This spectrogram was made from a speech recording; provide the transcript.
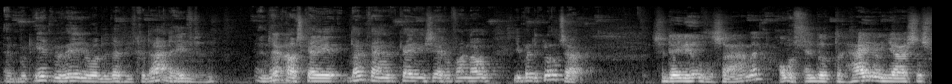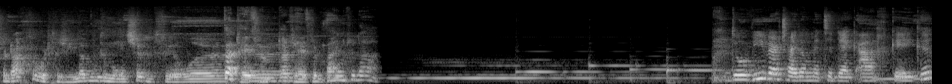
het moet eerst bewezen worden dat hij het gedaan heeft. En dan, Ja. pas kan je, dan kan, kan je zeggen van nou, je bent een klootzak. Ze deden heel veel samen. Alles. En dat hij dan juist als verdachte wordt gezien, dat moet hem ontzettend veel... eh, Dat heeft, hem, eh, dat heeft hem pijn gedaan. Door wie werd hij dan met de nek aangekeken?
